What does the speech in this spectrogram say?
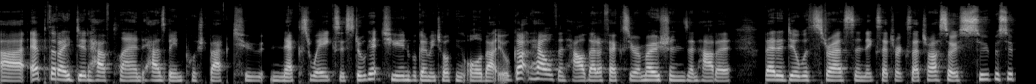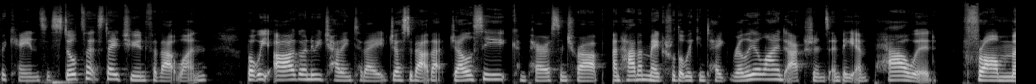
uh, ep that I did have planned has been pushed back to next week. So still get tuned. We're going to be talking all about your gut health and how that affects your emotions and how to better deal with stress and etc. etc. So super, super keen. So still t- stay tuned for that one. But we are going to be chatting today just about that jealousy, comparison trap, and how to make sure that we can take really aligned actions and be empowered from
